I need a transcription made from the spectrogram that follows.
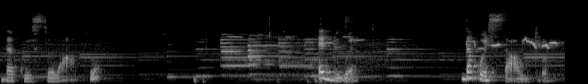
da questo lato e 2 da quest'altro.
